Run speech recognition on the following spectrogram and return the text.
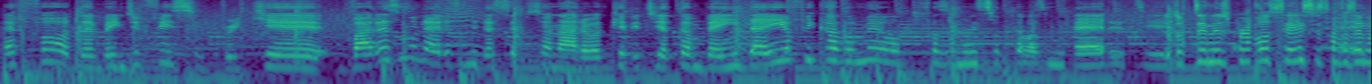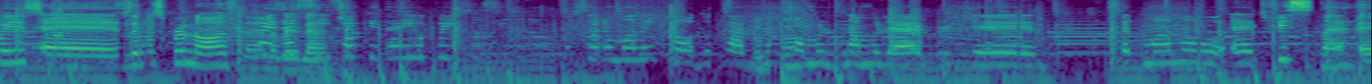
É foda, é bem difícil, porque várias mulheres me decepcionaram aquele dia também, e daí eu ficava, meu, eu tô fazendo isso pelas mulheres e. Eu tô fazendo isso por vocês, vocês estão fazendo isso. É, Fazendo isso por nós, né, mas assim, só que daí eu penso assim, no ser humano em todo, sabe? Não Uhum. só na mulher, porque o ser humano é difícil, né? É,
